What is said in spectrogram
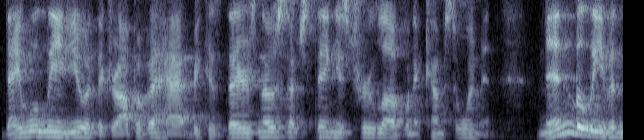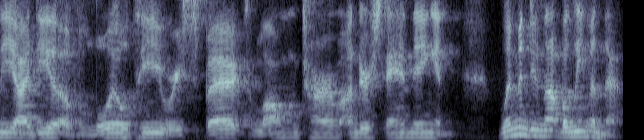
They will leave you at the drop of a hat because there's no such thing as true love when it comes to women. Men believe in the idea of loyalty, respect, long term understanding, and women do not believe in that.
